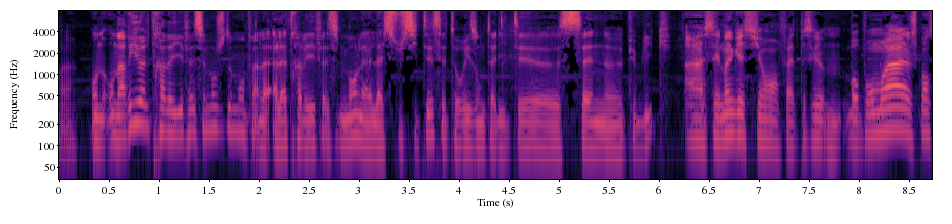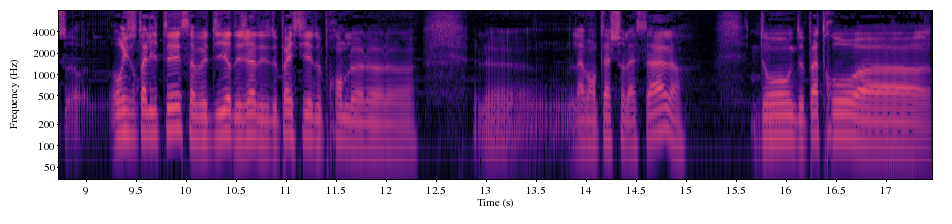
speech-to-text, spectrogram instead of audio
On, on arrive à le travailler facilement justement, enfin, à la travailler facilement, à la susciter cette horizontalité euh, scène euh, publique? Ah, c'est une bonne question en fait, parce que Mm. bon pour moi, je pense horizontalité, ça veut dire déjà de ne pas essayer de prendre le- le- le- le- l'avantage sur la salle, donc de pas trop euh,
